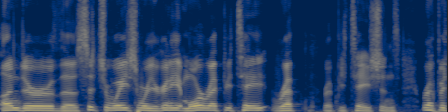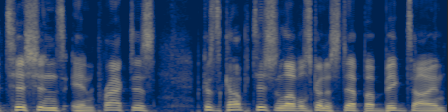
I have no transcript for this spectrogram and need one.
under the situation where you're going to get more reputa- rep- reputations, repetitions in practice because the competition level is going to step up big time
